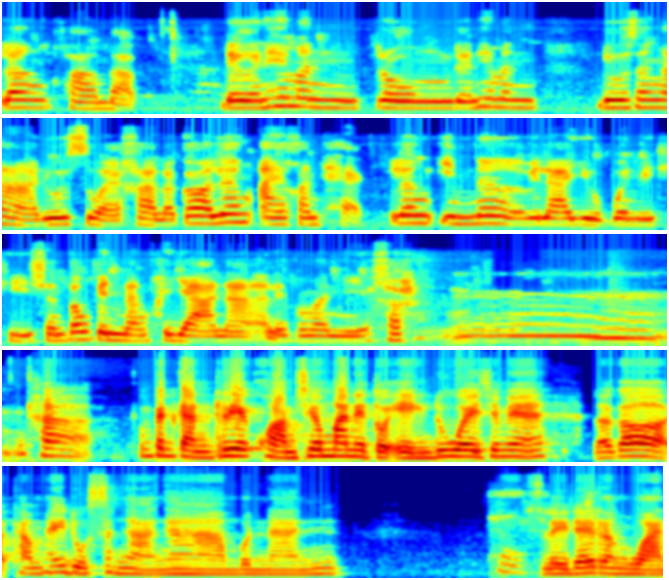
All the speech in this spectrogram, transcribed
เรื่องความแบบเดินให้มันตรงเดินให้มัน ดูสง่าดูสวยค่ะ แล้วก็เรื่อง Eye Contact เรื่องอินเนอร์เวลาอยู่บนเวที ฉันต้องเป็นนางพญานะ อะไรประมาณนี้ค่ะอืมค่ะมันเป็นการเรียกความเชื่อมั่นในตัวเองด้วยใช่ไหม?แล้วก็ทำให้ดูสง่างามบนนั้นใช่ค่ะเลยได้รางวัล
